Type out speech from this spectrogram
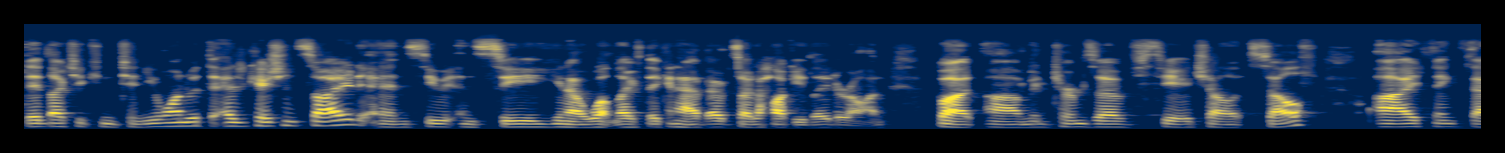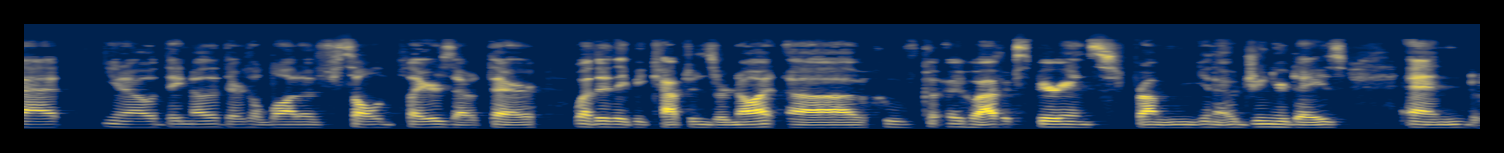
they'd like to continue on with the education side and see and see you know what life they can have outside of hockey later on. But um, in terms of CHL itself, I think that you know they know that there's a lot of solid players out there, whether they be captains or not, uh, who who have experience from you know junior days. And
